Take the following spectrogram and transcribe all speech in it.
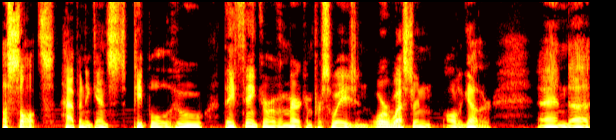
assaults happen against people who they think are of American persuasion or Western altogether. And, uh,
